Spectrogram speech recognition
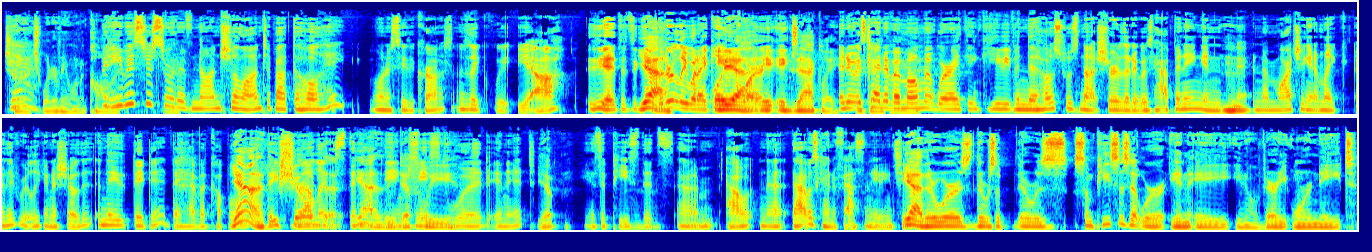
church, Yeah. whatever you want to call But it. But he was just sort of nonchalant about the whole, hey, you want to see the cross? I was like, wait, yeah. Yeah, that's yeah, literally what I Well, came yeah, for. e- exactly. and it was kind of a yeah. moment where I think he even the host was not sure that it was happening, and Mm-hmm. and I'm watching it. I'm like, are they really going to show this? And they they did. They have a couple. Yeah, they showed relics the- that yeah, have they the definitely- wood in it. Yep. He has a piece that's um, out, and that that was kind of fascinating too. Yeah, there was there was a there was some pieces that were in a you know very ornate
